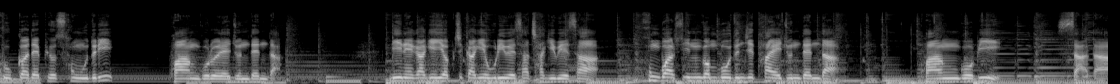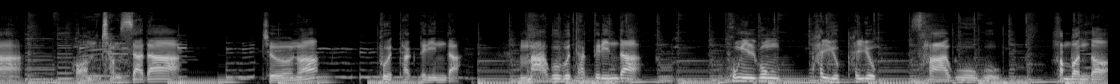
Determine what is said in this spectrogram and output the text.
국가대표 성우들이 광고를 해준댄다. 니네 가게 옆집 가게 우리 회사 자기 회사 홍보할 수 있는 건 뭐든지 다 해준댄다. 광고비 싸다. 엄청 싸다. 전화 부탁드린다. 마구 부탁드린다 010-8686-4959 한 번 더.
